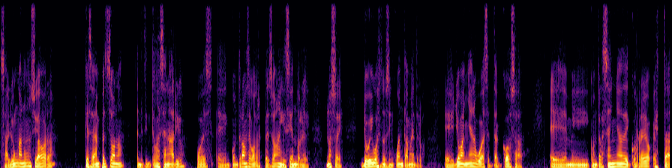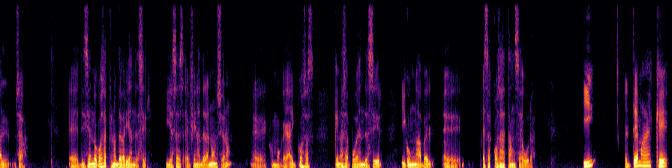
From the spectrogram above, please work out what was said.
salió un anuncio ahora que se ve en personas en distintos escenarios, pues eh, encontrándose con otras personas y diciéndole, no sé, yo vivo a 150 metros, eh, yo mañana voy a hacer tal cosa, eh, mi contraseña de correo es tal, o sea, eh, diciendo cosas que no deberían decir. Y ese es el final del anuncio, ¿no? como que hay cosas que no se pueden decir y con Apple esas cosas están seguras. Y el tema es que,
